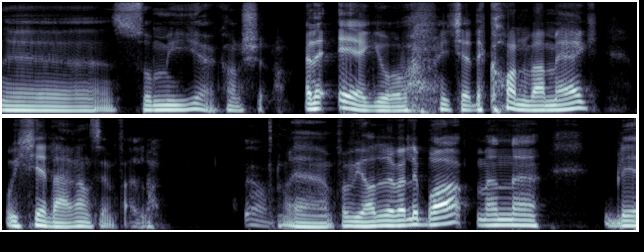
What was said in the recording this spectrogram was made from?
uh, så mye, kanskje. da. Eller jeg gjorde ikke. Det kan være meg, og ikke læreren sin feil. da. Ja. Uh, for vi hadde det veldig bra, men eh, ble,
